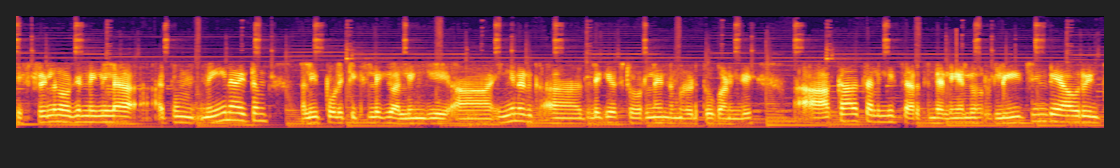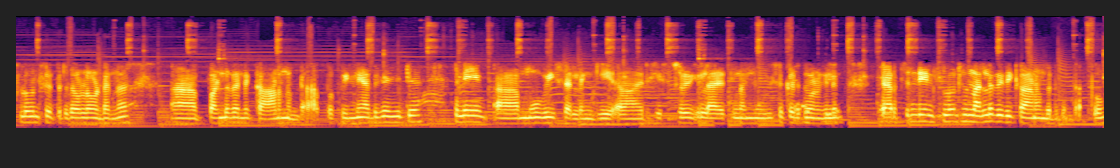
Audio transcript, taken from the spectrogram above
ഹിസ്റ്ററിയിൽ നോക്കിയിട്ടുണ്ടെങ്കിൽ ഇപ്പം മെയിൻ ആയിട്ടും അല്ലെങ്കിൽ പൊളിറ്റിക്സിലേക്കോ അല്ലെങ്കിൽ ഇങ്ങനെ ഒരു ഇതിലേക്ക് സ്റ്റോറി ലൈൻ നമ്മൾ എടുത്തു നോക്കുകയാണെങ്കിൽ അക്കാലത്ത് അല്ലെങ്കിൽ ചർച്ചിന്റെ അല്ലെങ്കിൽ റിലീജിയന്റെ ആ ഒരു ഇൻഫ്ലുവൻസ് എത്രത്തോളം ഉണ്ടെന്ന് പണ്ട് തന്നെ കാണുന്നുണ്ട്. അപ്പൊ പിന്നെ അത് കഴിഞ്ഞിട്ട് പിന്നെ മൂവീസ് അല്ലെങ്കിൽ ഹിസ്റ്ററിക്കൽ ആയിട്ടുള്ള മൂവീസ് ഒക്കെ എടുത്തുവാണെങ്കിലും ചർച്ചിന്റെ ഇൻഫ്ലുവൻസ് നല്ല രീതിയിൽ കാണാൻ പറ്റുന്നുണ്ട്. അപ്പം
